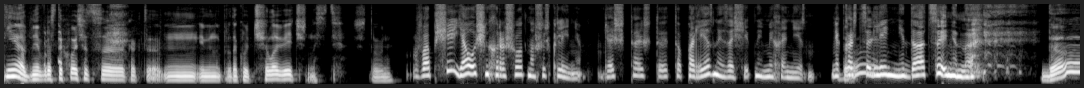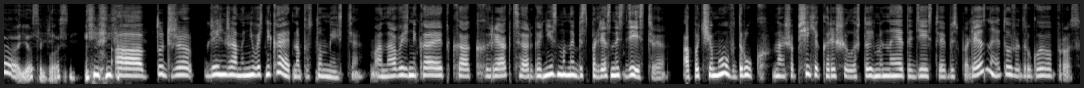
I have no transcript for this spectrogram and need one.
нет, мне просто хочется как-то именно про такую человечность что ли? Вообще, я очень хорошо отношусь к лени. Я считаю, что это полезный защитный механизм. Мне да. кажется, лень недооценена. Да, я согласен. А тут же лень же она не возникает на пустом месте. Она возникает как реакция организма на бесполезность действия. А почему вдруг наша психика решила, что именно это действие бесполезно, это уже другой вопрос.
